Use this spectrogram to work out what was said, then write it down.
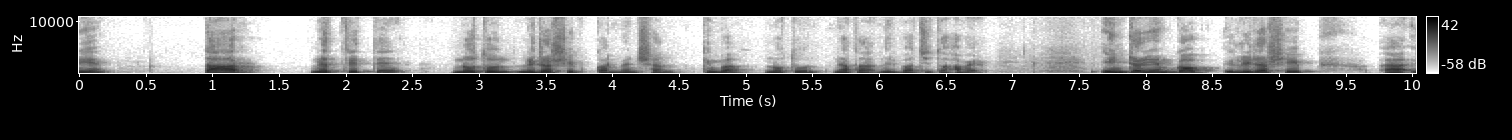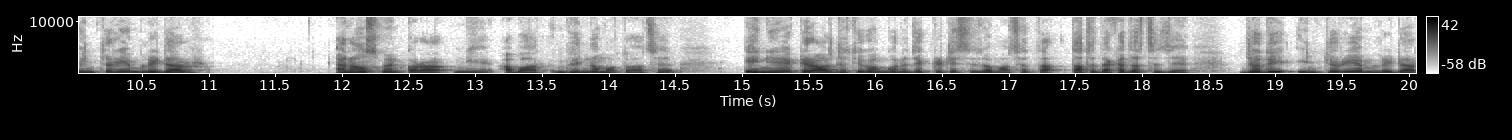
নিয়ে তার নেতৃত্বে নতুন লিডারশিপ কনভেনশন কিংবা নতুন নেতা নির্বাচিত হবে। Interim gov leadership interim leader announcement করা নিয়ে আবার ভিন্ন মত আছে। এই নিয়ে একটি রাজনৈতিক অঙ্গনে যে ক্রিটিসিজম আছে তাতে দেখা যাচ্ছে যে যদি ইন্টেরিয়াম লিডার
